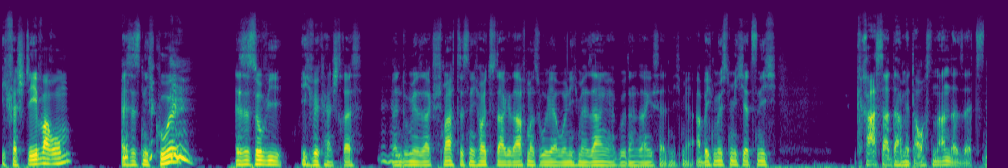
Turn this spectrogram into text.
ich verstehe warum, es ist nicht cool. es ist so wie, ich will keinen Stress. Wenn du mir sagst, ich mache das nicht, heutzutage darf man es wohl ja wohl nicht mehr sagen, ja gut, dann sage ich es halt nicht mehr. Aber ich müsste mich jetzt nicht krasser damit auseinandersetzen.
